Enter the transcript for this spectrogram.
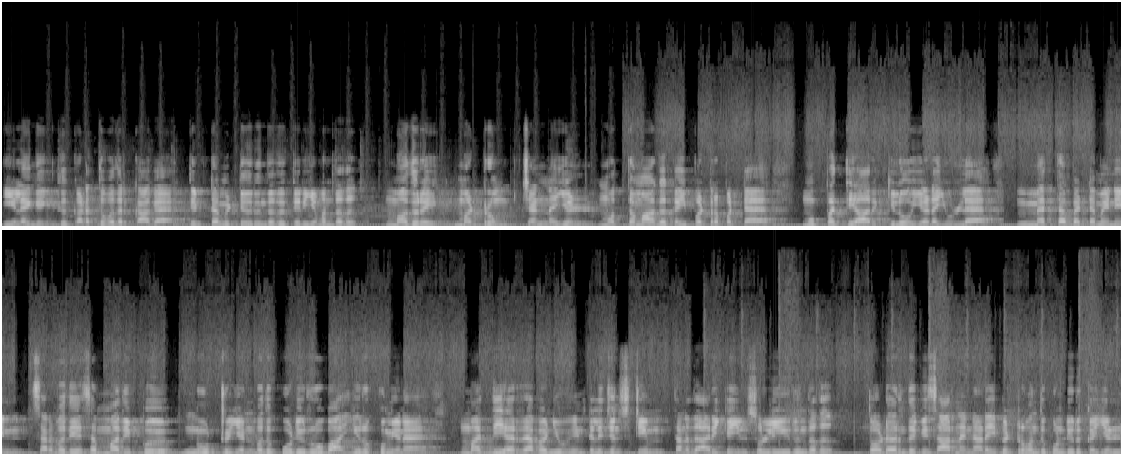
இலங்கைக்கு கடத்துவதற்காக திட்டமிட்டு இருந்தது தெரிய வந்தது மதுரை மற்றும் சென்னையில் மொத்தமாக கைப்பற்றப்பட்ட முப்பத்தி ஆறு கிலோ எடையுள்ள மெத்தம்பெட்டமெனின் சர்வதேச மதிப்பு நூற்று எண்பது கோடி ரூபாய் இருக்கும் என மத்திய ரெவன்யூ இன்டெலிஜென்ஸ் டீம் தனது அறிக்கையில் சொல்லியிருந்தது. தொடர்ந்து விசாரணை நடைபெற்று வந்து கொண்டிருக்கையில்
